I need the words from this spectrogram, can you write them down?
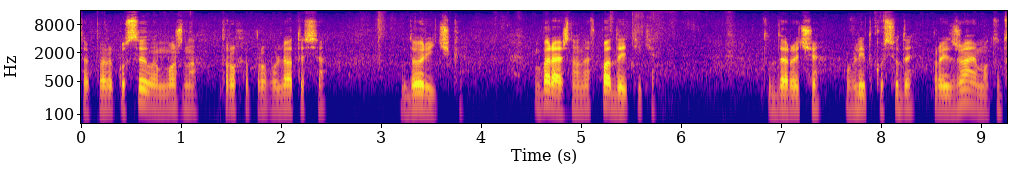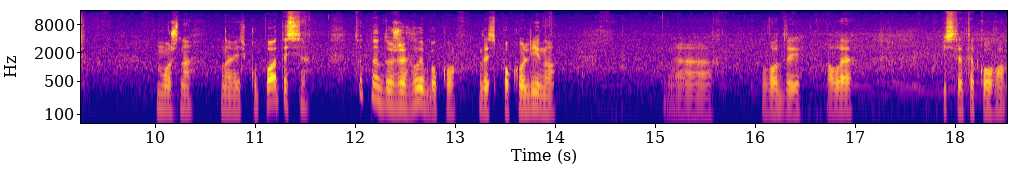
Все перекусили, можна трохи прогулятися до річки. Обережно, не впади тільки. Тут, до речі, влітку сюди приїжджаємо, тут можна навіть купатися. Тут не дуже глибоко, десь по коліно е- води, але після такого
